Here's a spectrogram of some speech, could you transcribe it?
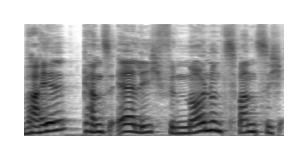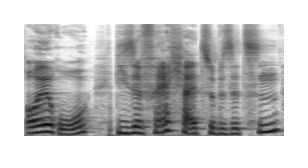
Weil, ganz ehrlich, für 29 Euro diese Frechheit zu besitzen,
